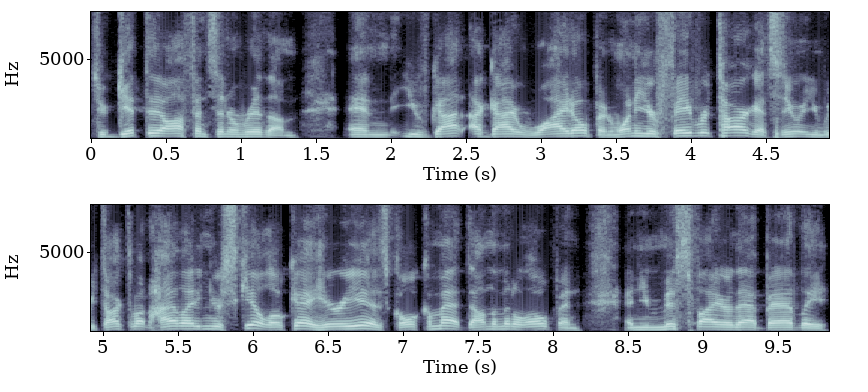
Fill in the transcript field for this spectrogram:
to get the offense in a rhythm. And you've got a guy wide open, one of your favorite targets. We talked about highlighting your skill. Okay, here he is, Cole Kmet down the middle open, and you misfire that badly.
